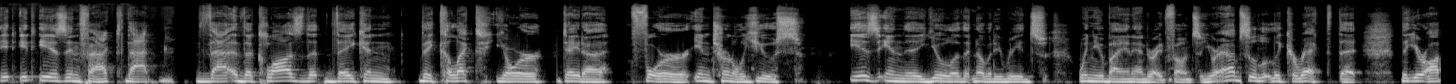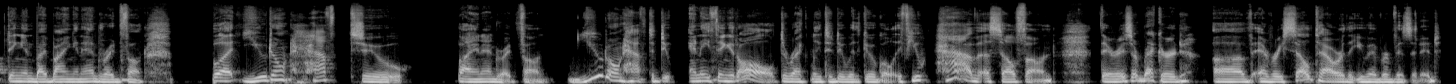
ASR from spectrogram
It it is in fact that that the clause that they can they collect your data for internal use is in the EULA that nobody reads when you buy an Android phone. So you're absolutely correct that that you're opting in by buying an Android phone. But you don't have to buy an Android phone you don't have to do anything at all directly to do with Google. If you have a cell phone, there is a record of every cell tower that you've ever visited.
